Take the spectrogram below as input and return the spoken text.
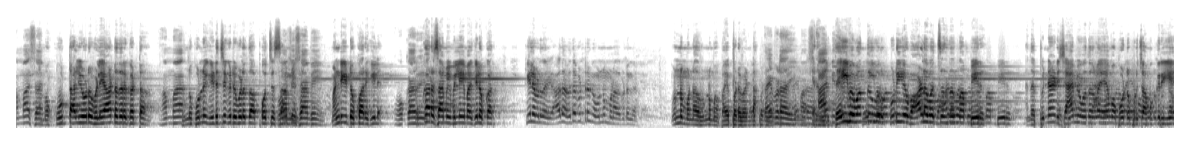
ஆமா நம்ம சாமி கூட்டாளியோட விளையாண்டது இருக்கட்டும். ஆமா. ஒண்ணு கொண்டு இடிச்சுக்கிட்டு விழுந்தா போச்சு சாமி. சாமி. மண்டிக்கிட்டு உட்காரு கீழே. உட்காரு. உட்காரு சாமி வெள்ளியம்மா கீழே உட்காரு. கீழே விழுந்தா அதை இதை விட்டுருங்க ஒண்ணும் பண்ணாது விடுங்க ஒண்ணும் பண்ணாது ஒண்ணுமா பயப்பட வேண்டாம். பயப்படாதீங்கம்மா. தெய்வம் வந்து ஒரு குடிய வாழ வச்சதுன்னு தான் பேரு. அந்த பின்னாடி சாமி வந்தவங்கள ஏமா போட்டு பிடிச்சா முக்கிறியே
